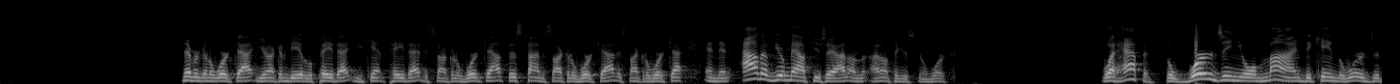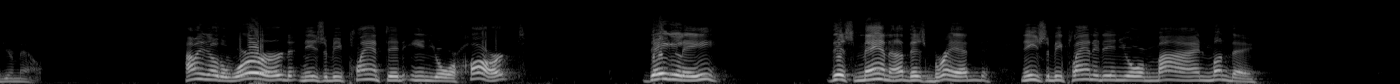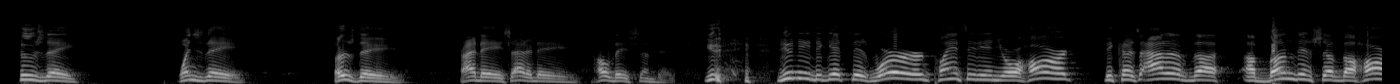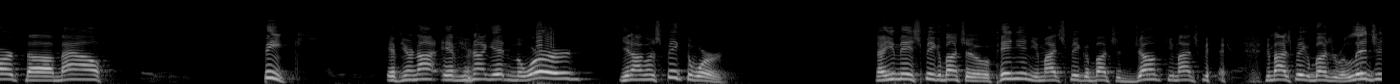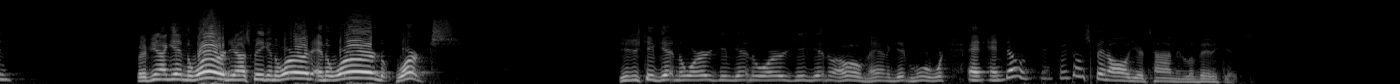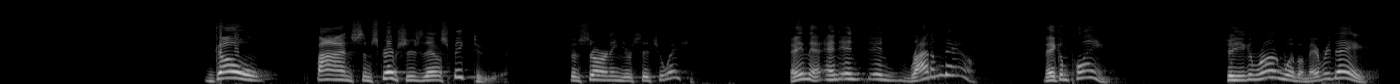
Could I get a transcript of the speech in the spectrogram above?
Never going to work out. You're not going to be able to pay that. You can't pay that. It's not going to work out. This time it's not going to work out. It's not going to work out. And then out of your mouth you say, I don't, I don't think it's going to work. What happened? The words in your mind became the words of your mouth. How many know the word needs to be planted in your heart daily? This manna, this bread, needs to be planted in your mind Monday, Tuesday, Wednesday, Thursday, Friday, Saturday, holiday Sunday. You, you need to get this word planted in your heart because out of the abundance of the heart, the mouth speaks. If you're not, if you're not getting the word, you're not going to speak the word. Now you may speak a bunch of opinion, you might speak a bunch of junk, you might speak, you might speak a bunch of religion. But if you're not getting the word, you're not speaking the word, and the word works. You just keep getting the word, keep getting the word, keep getting the oh man, I get more word. And and don't don't spend all your time in Leviticus. Go find some scriptures that'll speak to you concerning your situation. Amen. And, and, and write them down. Make them plain. So you can run with them every day.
